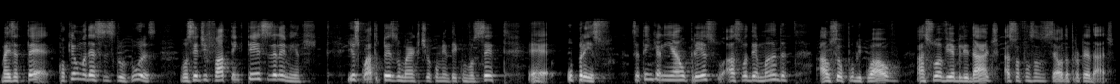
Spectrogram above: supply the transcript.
Mas até qualquer uma dessas estruturas, você de fato tem que ter esses elementos. E os quatro pesos do marketing que eu comentei com você, é o preço. Você tem que alinhar o preço à sua demanda, ao seu público-alvo, à sua viabilidade, à sua função social da propriedade.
